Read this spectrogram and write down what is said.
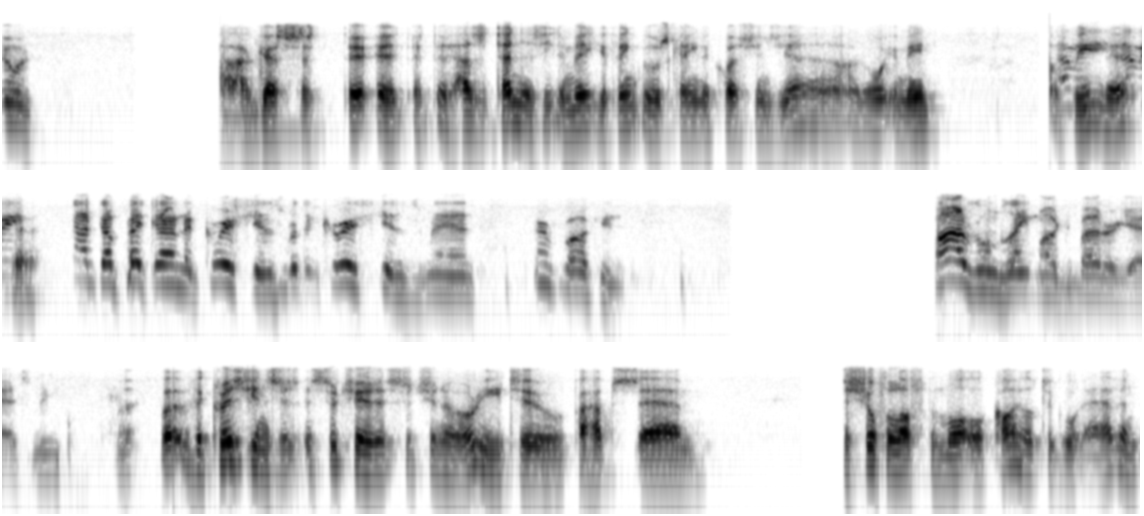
It was. I guess it, it, it, it has a tendency to make you think those kind of questions. Yeah, I know what you mean. I've I been there. I mean- yeah. Not to pick on the Christians, but the Christians, man, they're fucking. Muslims ain't much better, you ask me. Well, the Christians is is such a such in a hurry to perhaps um, to shuffle off the mortal coil to go to heaven.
